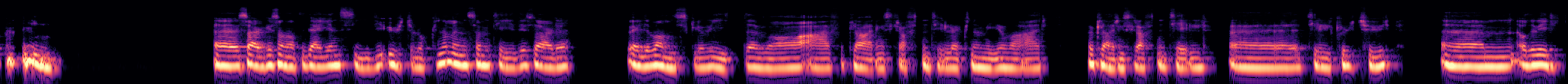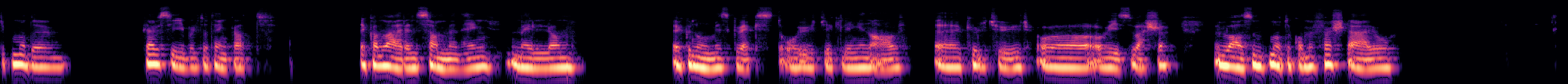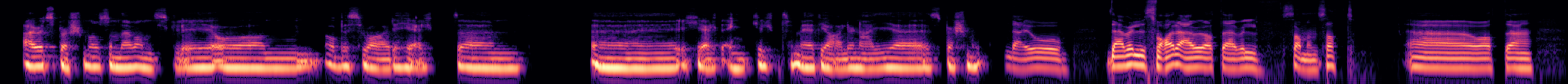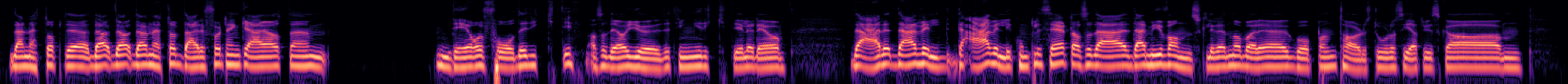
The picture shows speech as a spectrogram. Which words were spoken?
så er det ikke sånn at det er gjensidig utelukkende, men samtidig så er det veldig vanskelig å vite hva er forklaringskraften til økonomi, og hva er forklaringskraften til, eh, til kultur. Um, og det virker på en måte plausibelt å tenke at det kan være en sammenheng mellom økonomisk vekst og utviklingen av eh, kultur, og, og vice versa. Men hva som på en måte kommer først, er jo er jo et spørsmål som det er vanskelig å, å besvare helt, uh, eh, helt enkelt med et ja eller nei-spørsmål. Det er jo det er vel, Svaret er jo at det er vel sammensatt. uh, og at det, det er nettopp det, det, er, det er nettopp derfor, tenker jeg, at um, det å få det riktig, altså det å gjøre det ting riktig, eller det å det er, det, er veldig, det er veldig komplisert. Altså det, er, det er mye vanskeligere enn å bare gå på en talerstol og si at vi skal mm,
